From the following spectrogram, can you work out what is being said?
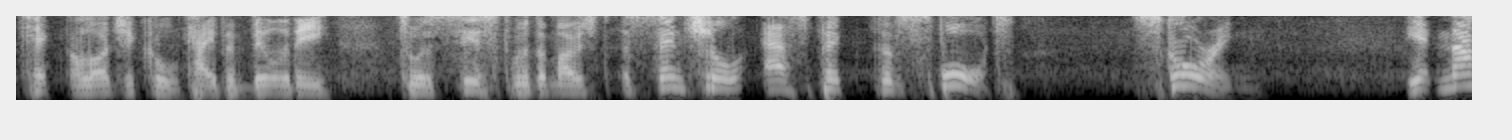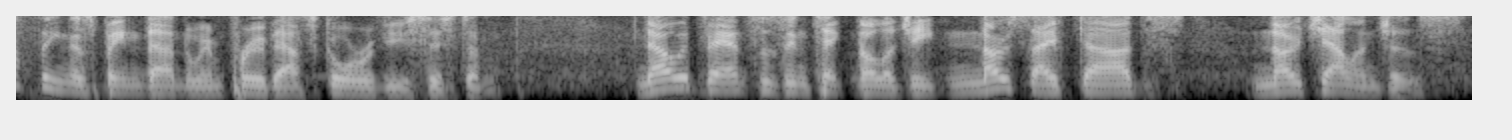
technological capability to assist with the most essential aspect of sport scoring. Yet nothing has been done to improve our score review system. No advances in technology, no safeguards, no challenges.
